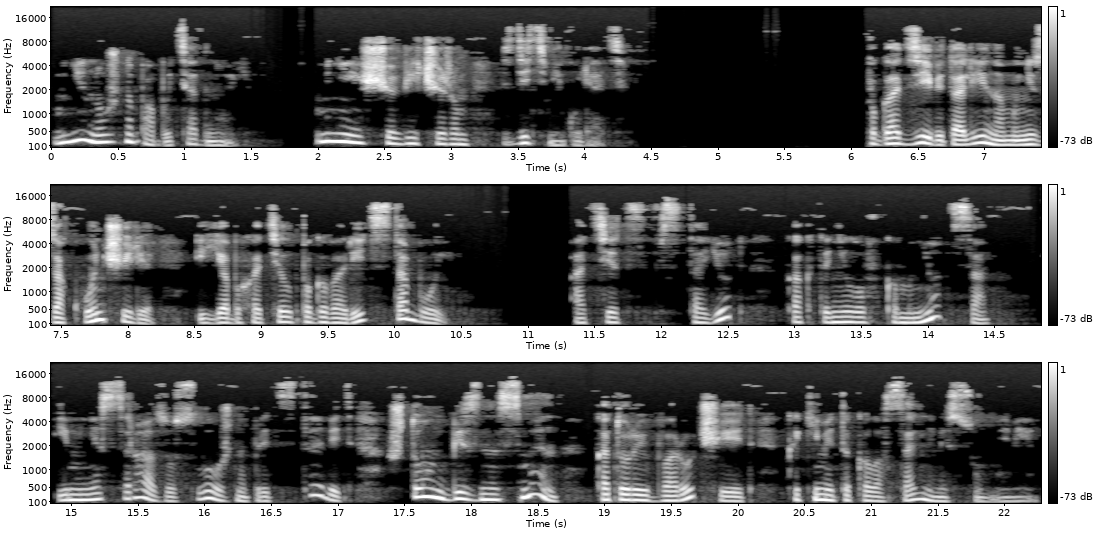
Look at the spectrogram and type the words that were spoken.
мне нужно побыть одной. Мне еще вечером с детьми гулять. Погоди, Виталина, мы не закончили, и я бы хотел поговорить с тобой. Отец встает, как-то неловко мнется, и мне сразу сложно представить, что он бизнесмен, который ворочает какими-то колоссальными суммами.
